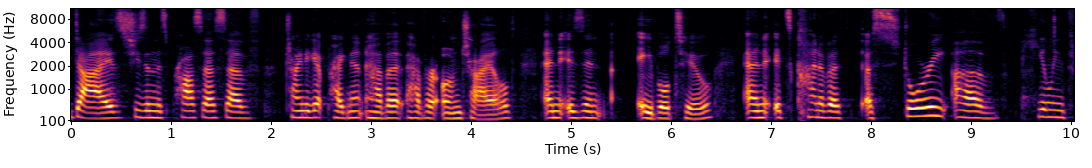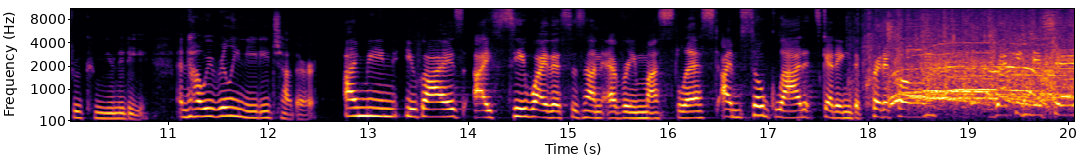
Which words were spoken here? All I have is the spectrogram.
dies. She's in this process of trying to get pregnant, have a have her own child, and isn't able to. And it's kind of a, a story of healing through community and how we really need each other. I mean, you guys, I see why this is on every must list. I'm so glad it's getting the critical recognition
